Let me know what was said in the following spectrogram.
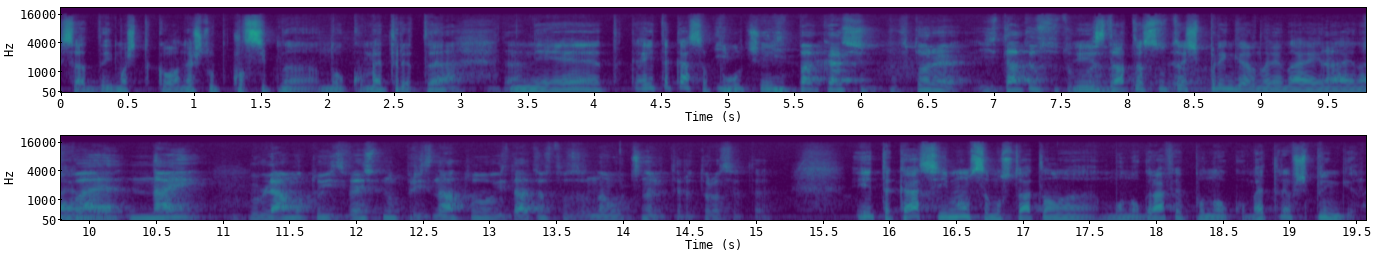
Сега да имаш такова нещо от класик на наукометрията, да, да. не е така. И така се получи. И, и пак аз ще повторя, издателството. Издателството е Шпрингер, нали? Най, да, най, най, това е най- голямото известно, признато издателство за научна литература в света. И така си имам самостоятелна монография по наукометрия в Шпрингер.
